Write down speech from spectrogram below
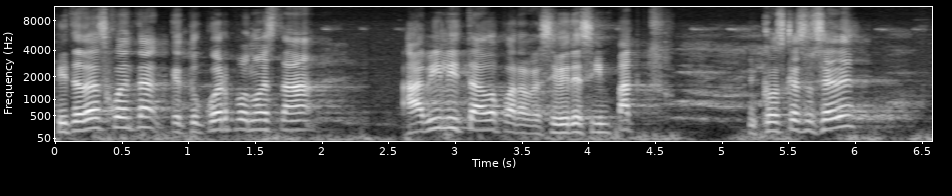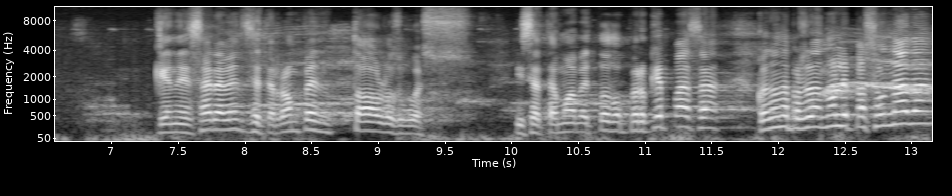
y te das cuenta que tu cuerpo no está habilitado para recibir ese impacto. Entonces, ¿qué sucede? Que necesariamente se te rompen todos los huesos y se te mueve todo. Pero ¿qué pasa cuando a una persona no le pasó nada?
